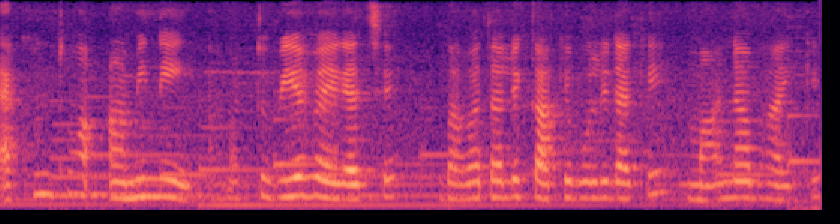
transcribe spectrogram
এখন তো আমি নেই, আমার তো বিয়ে হয়ে গেছে, বাবা তাহলে কাকে বলে ডাকে? মা না ভাইকে?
